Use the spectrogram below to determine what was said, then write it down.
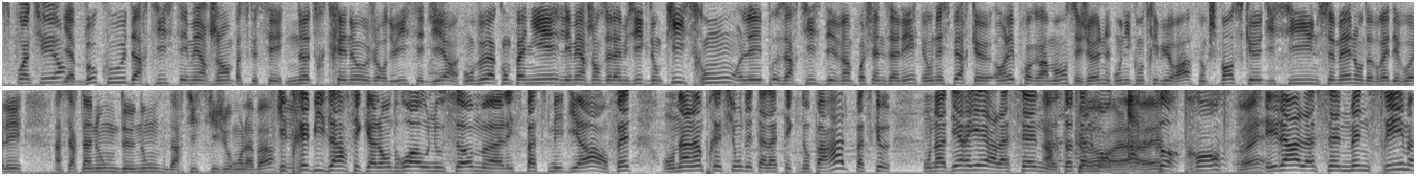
grosses pointures. Il y a beaucoup d'artistes émergents parce que c'est notre créneau aujourd'hui, c'est de dire on veut accompagner l'émergence de la musique. Donc qui seront les artistes des 20 prochaines années? Et on espère qu'en les programmant, ces jeunes, on y contribuera. Donc je pense que d'ici une semaine, on devrait dévoiler un certain nombre de noms d'artistes qui joueront là-bas. Ce qui est très bizarre, c'est qu'à l'endroit où nous sommes, à l'espace média, en fait, on a l'impression d'être à la technoparade parce que on a derrière la scène Hardcore, totalement voilà, ouais. hardcore trance Ouais. et là la scène mainstream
